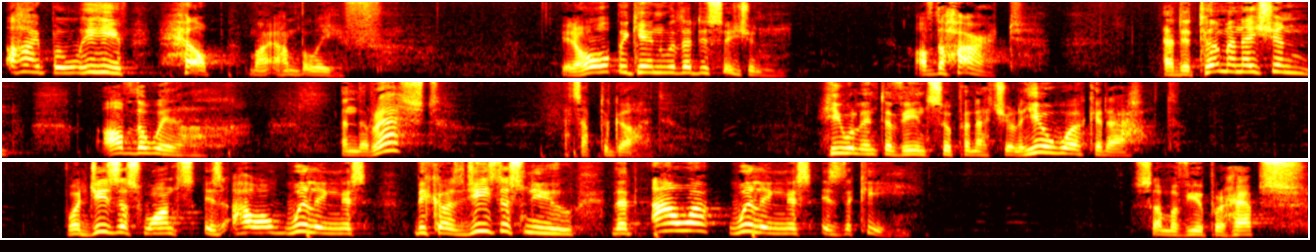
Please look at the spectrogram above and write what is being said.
I believe, help my unbelief. It all began with a decision of the heart, a determination of the will, and the rest, that's up to God. He will intervene supernaturally, He'll work it out. What Jesus wants is our willingness because Jesus knew that our willingness is the key. Some of you perhaps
